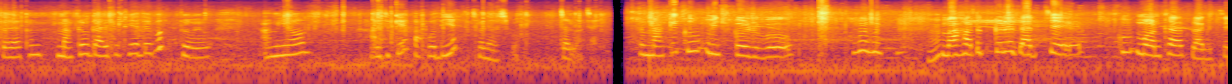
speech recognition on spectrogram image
তো এখন মাকেও গাড়ি উঠিয়ে দেবো। তো আমিও আজকে পাপো দিয়ে চলে আসব। চলো যাই। তো মাকে খুব মিস করব। মা হঠাৎ করে যাচ্ছে। খুব মন খারাপ লাগছে।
